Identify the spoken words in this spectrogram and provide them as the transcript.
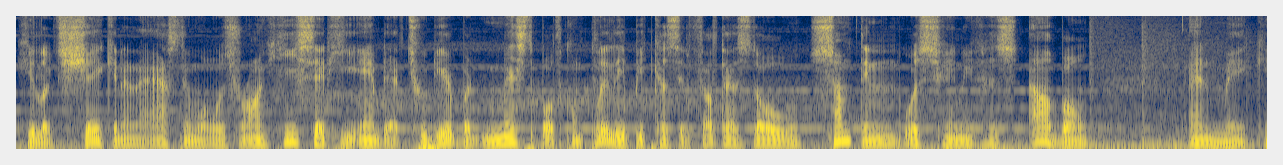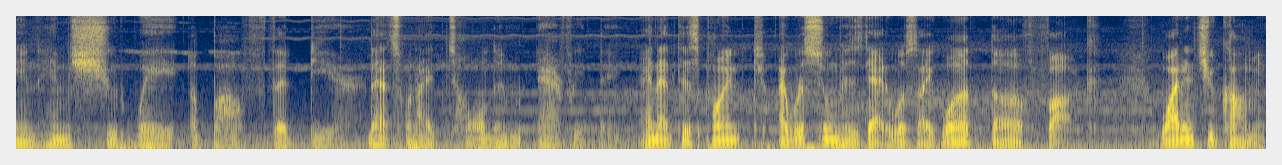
He looked shaken and I asked him what was wrong. He said he aimed at two deer but missed both completely because it felt as though something was hitting his elbow and making him shoot way above the deer. That's when I told him everything. And at this point, I would assume his dad was like, What the fuck? Why didn't you call me?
